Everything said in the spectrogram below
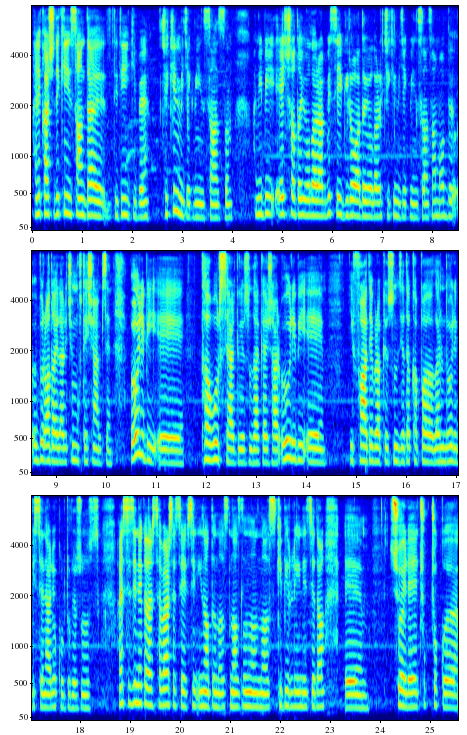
Hani karşıdaki insan de, dediği gibi çekilmeyecek bir insansın. Hani bir eş adayı olarak, bir sevgili adayı olarak çekilmeyecek bir insansın ama öbür adaylar için muhteşemsin. Öyle bir e, tavır sergiliyorsunuz arkadaşlar. Öyle bir e, ifade bırakıyorsunuz ya da kafalarında öyle bir senaryo kurduruyorsunuz. Hani sizi ne kadar severse sevsin inadınız, nazlılığınız, kibirliğiniz ya da e, şöyle çok çok e,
